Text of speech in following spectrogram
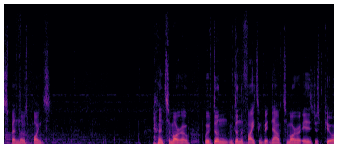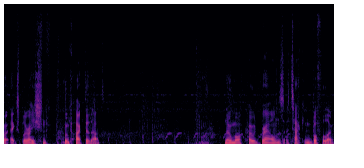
spend those points. And then tomorrow, we've done we've done the fighting bit now. Tomorrow it is just pure exploration. We're back to that. No more Code Browns attacking Buffalo.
